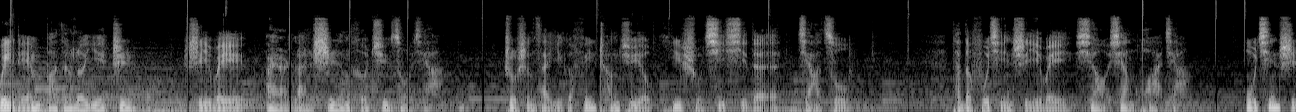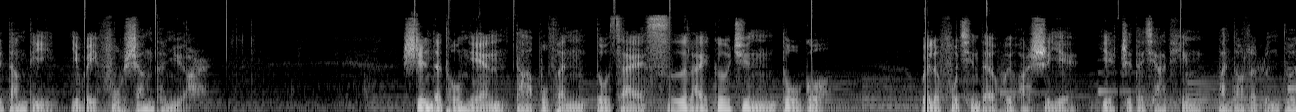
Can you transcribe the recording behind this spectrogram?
威廉·巴特勒·叶芝是一位爱尔兰诗人和剧作家，出生在一个非常具有艺术气息的家族。他的父亲是一位肖像画家，母亲是当地一位富商的女儿。诗人的童年大部分都在斯莱戈郡度过。为了父亲的绘画事业，叶芝的家庭搬到了伦敦。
